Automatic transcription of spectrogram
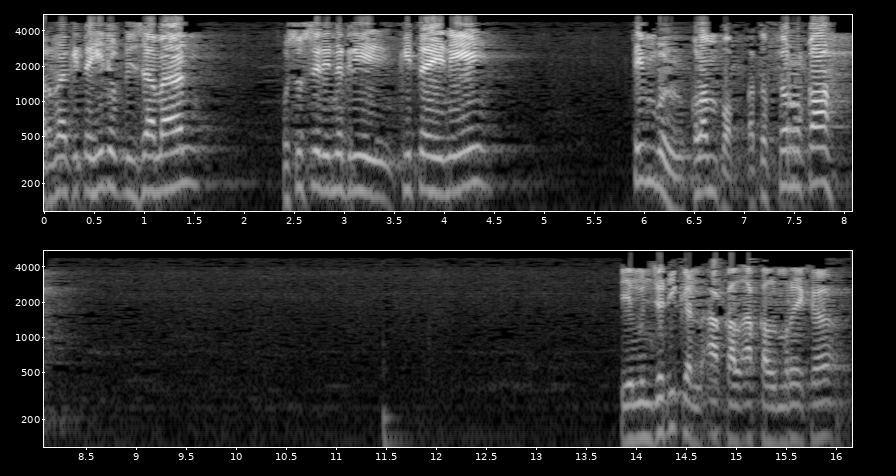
Karena kita hidup di zaman khususnya di negeri kita ini timbul kelompok atau firqah yang menjadikan akal-akal mereka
